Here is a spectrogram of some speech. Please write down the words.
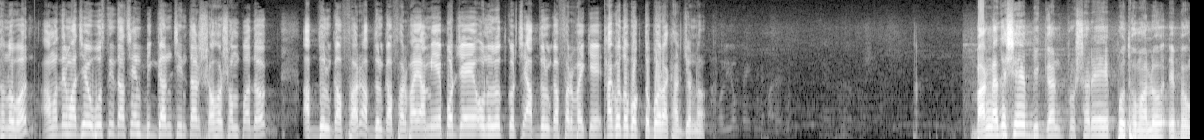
ধন্যবাদ। আমাদের মাঝে উপস্থিত আছেন বিজ্ঞান চিন্তার সহ সম্পাদক আব্দুল গাফফার। আব্দুল গাফফার ভাই, আমি এ পর্যায়ে অনুরোধ করছি আব্দুল গাফফার ভাইকে স্বাগত বক্তব্য রাখার জন্য। বাংলাদেশে বিজ্ঞান প্রসারে প্রথম আলো এবং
